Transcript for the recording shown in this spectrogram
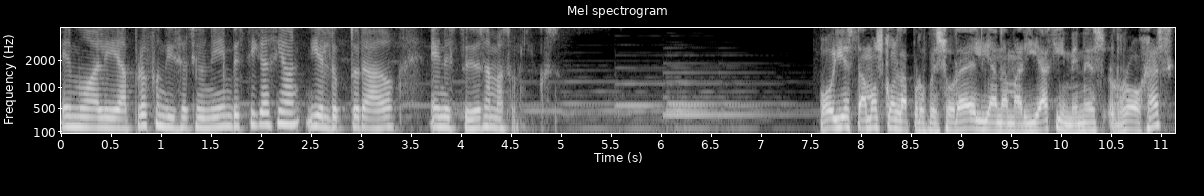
en modalidad profundización e investigación y el doctorado en estudios amazónicos. Hoy estamos con la profesora Eliana María Jiménez Rojas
